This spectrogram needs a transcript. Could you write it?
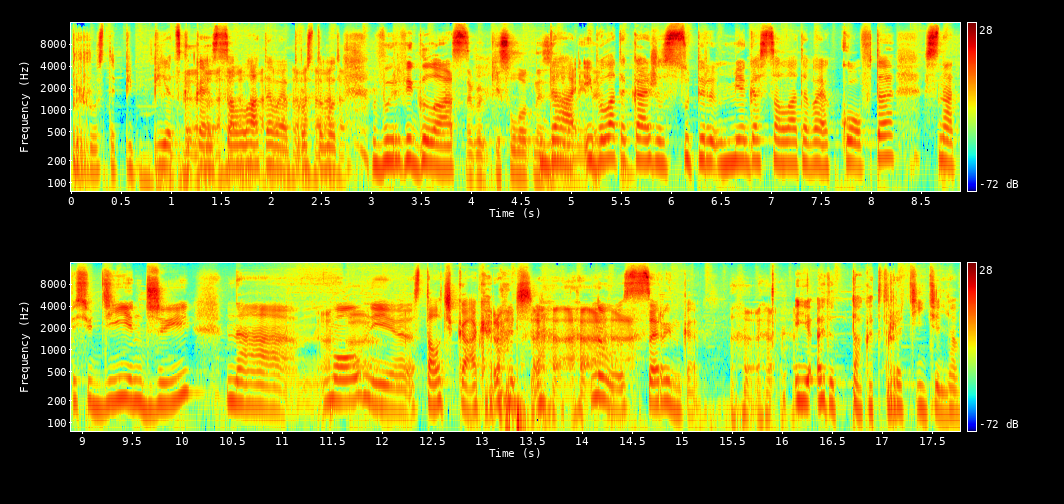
Просто пипец, какая салатовая. Просто вот вырви глаз. Такой кислотный Да, и была такая же супер мега салатовая кофта с надписью DNG на молнии с толчка, короче. Ну, с рынка. И это так отвратительно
